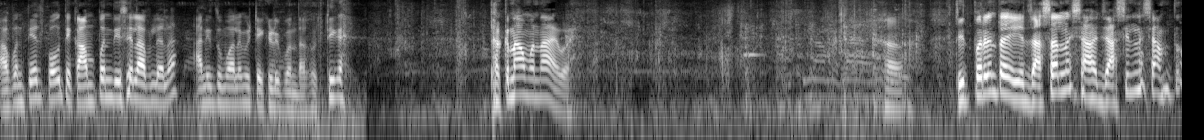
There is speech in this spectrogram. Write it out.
आपण तेच पाहू ते काम पण दिसेल आपल्याला आणि तुम्हाला मी टेकडी पण दाखवतो ठीक आहे? थकना म्हणा आहे बाय. हा. तिथपर्यंत ये- जासाल ना शा जाशील ना श्याम तू?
